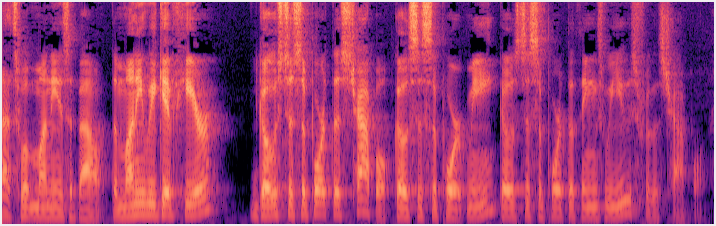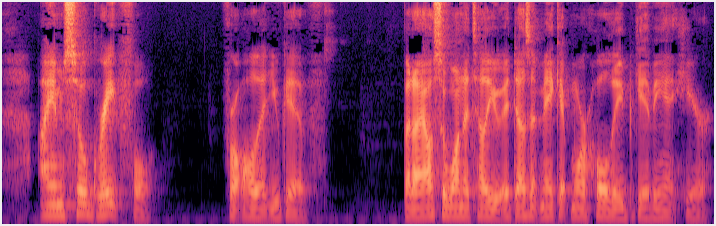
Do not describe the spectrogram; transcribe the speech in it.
That's what money is about. The money we give here goes to support this chapel, goes to support me, goes to support the things we use for this chapel. I am so grateful for all that you give. But I also want to tell you, it doesn't make it more holy giving it here.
